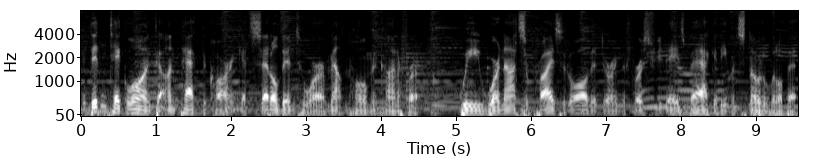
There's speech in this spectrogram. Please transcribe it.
It didn't take long to unpack the car and get settled into our mountain home in Conifer. We were not surprised at all that during the first few days back it even snowed a little bit.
